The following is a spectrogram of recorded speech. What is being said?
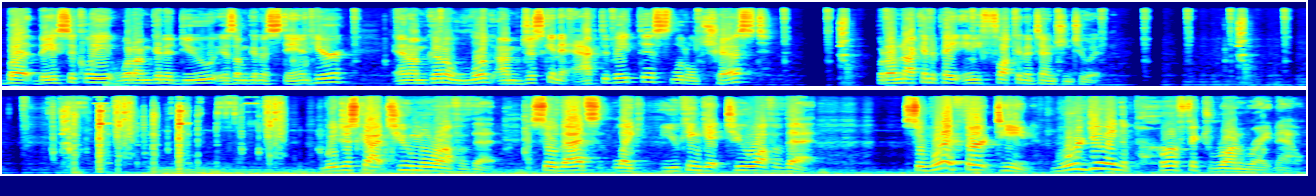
But basically, what I'm going to do is I'm going to stand here and I'm gonna look, I'm just gonna activate this little chest, but I'm not gonna pay any fucking attention to it. We just got two more off of that. So that's, like, you can get two off of that. So we're at 13. We're doing a perfect run right now.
